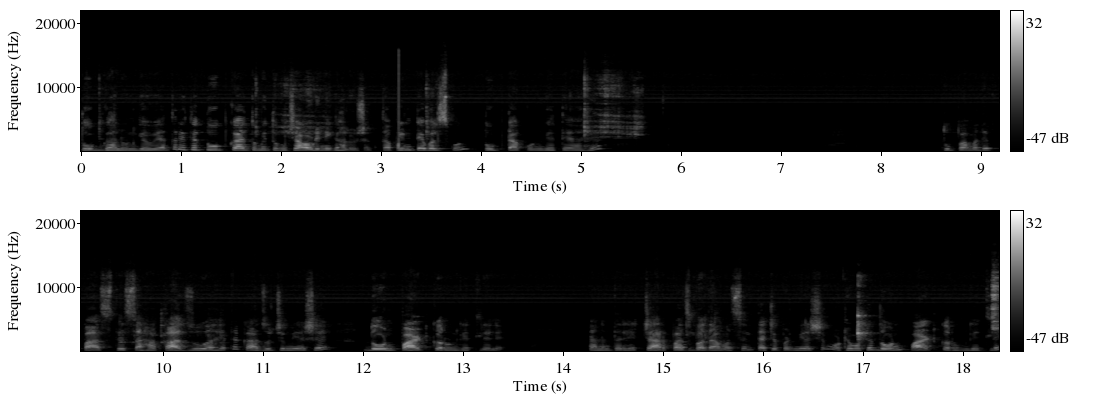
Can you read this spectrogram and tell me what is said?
तूप घालून घेऊया. तर इथे तूप काय तुम्ही तुमच्या आवडीने घालू शकता. तीन टेबलस्पून तूप टाकून घेते आहे. तुपामध्ये पाच ते सहा काजू आहे. त्या काजूचे मी असे दोन पार्ट करून घेतलेले. त्यानंतर हे चार पाच बदाम असेल त्याचे पण मी असे मोठे मोठे दोन पार्ट करून घेतले.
